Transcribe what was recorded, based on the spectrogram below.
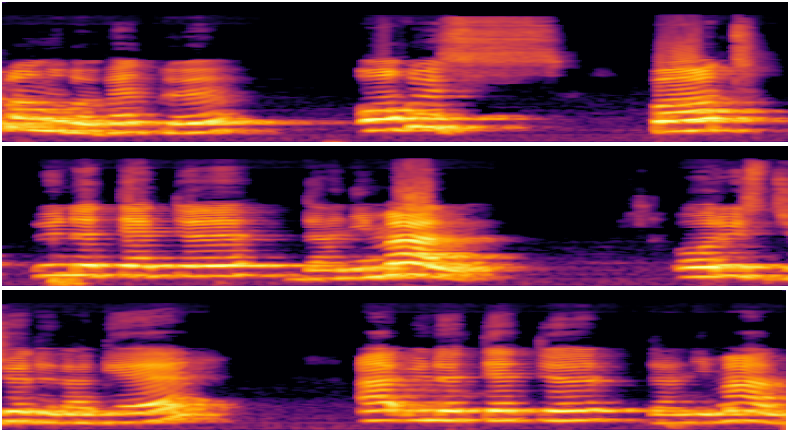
courant nous révèle que Horus porte une tête d'animal. Horus, dieu de la guerre, a une tête d'animal.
